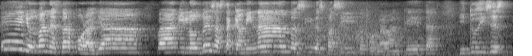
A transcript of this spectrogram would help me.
Ellos van a estar por allá, van y los ves hasta caminando así despacito por la banqueta, y tú dices,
